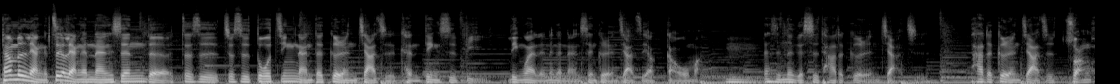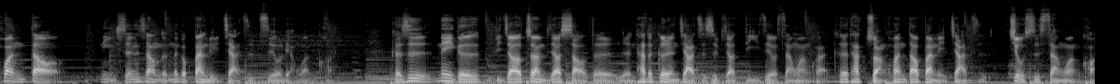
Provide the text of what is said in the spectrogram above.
他们两个这个两个男生的，就是就是多金男的个人价值肯定是比另外的那个男生个人价值要高嘛。嗯，但是那个是他的个人价值，他的个人价值转换到。你身上的那个伴侣价值只有两万块，可是那个比较赚比较少的人，他的个人价值是比较低，只有三万块，可是他转换到伴侣价值就是三万块，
